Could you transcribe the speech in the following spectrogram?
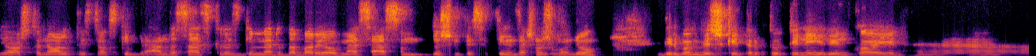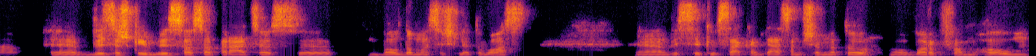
jo 18 toks kaip brandas atskiras gimė ir dabar jau mes esam 270 žmonių, dirbam visiškai tarptautiniai rinkoje, visiškai visos operacijos valdomos iš Lietuvos. E, visi, kaip sakant, esam šiuo metu work from home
